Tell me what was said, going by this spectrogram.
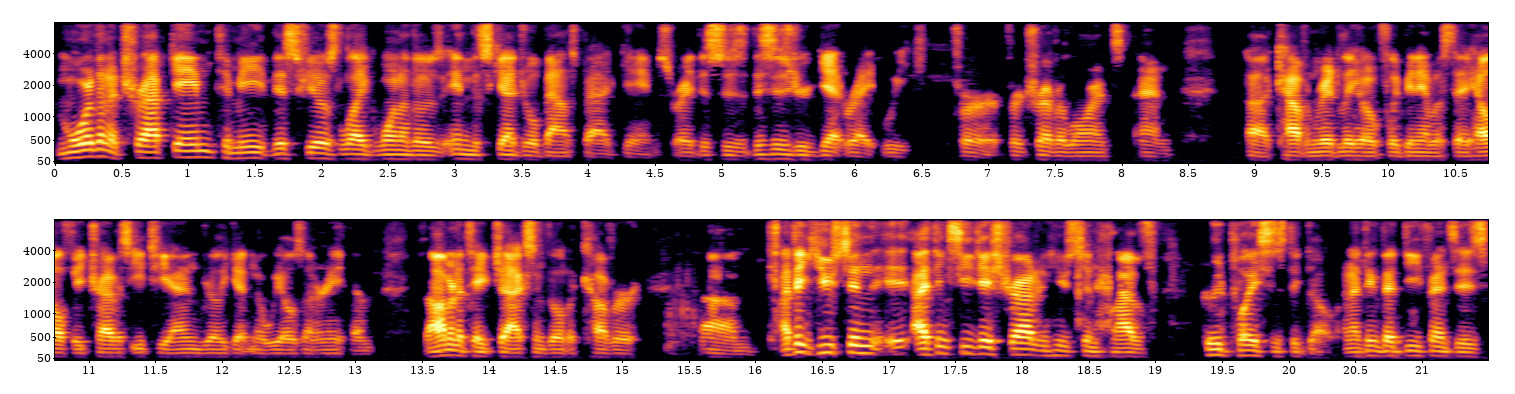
more than a trap game to me. This feels like one of those in the schedule bounce back games, right? This is this is your get right week for for Trevor Lawrence and uh, Calvin Ridley, hopefully being able to stay healthy. Travis Etienne really getting the wheels underneath them. So I'm going to take Jacksonville to cover. Um, I think Houston. I think CJ Stroud and Houston have good places to go. And I think that defense is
